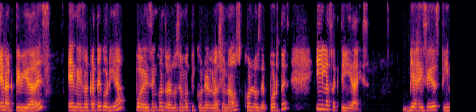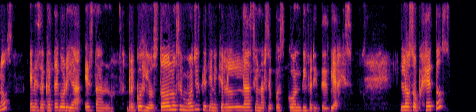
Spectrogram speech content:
en actividades, en esa categoría puedes encontrar los emoticones relacionados con los deportes y las actividades. Viajes y destinos, en esa categoría están recogidos todos los emojis que tienen que relacionarse pues con diferentes viajes. Los objetos,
